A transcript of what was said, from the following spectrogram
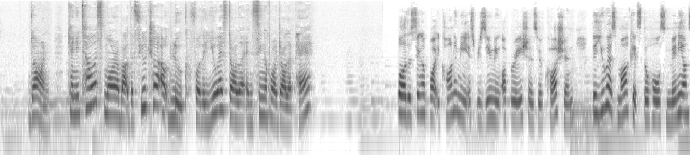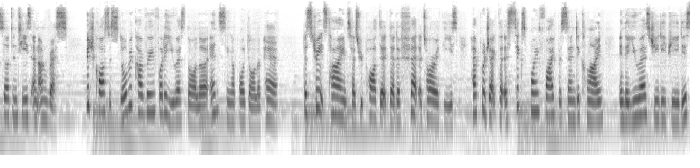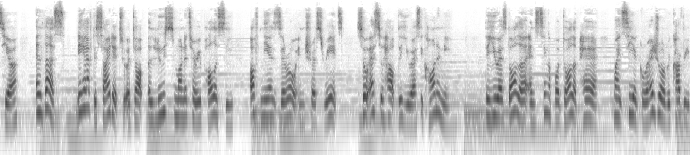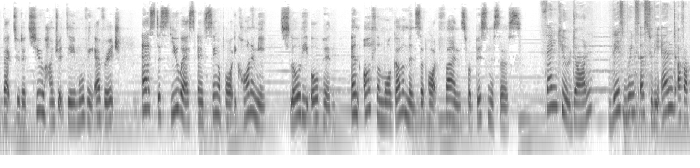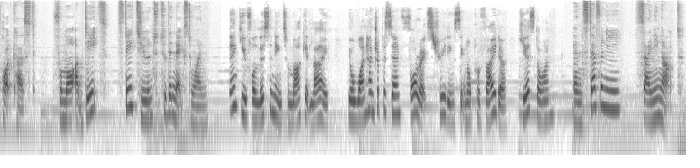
Dawn, can you tell us more about the future outlook for the US dollar and Singapore dollar pair? While the Singapore economy is resuming operations with caution, the US market still holds many uncertainties and unrest, which caused a slow recovery for the US dollar and Singapore dollar pair. The Straits Times has reported that the Fed authorities have projected a 6.5% decline in the US GDP this year, and thus they have decided to adopt a loose monetary policy of near zero interest rates so as to help the US economy. The US dollar and Singapore dollar pair might see a gradual recovery back to the 200 day moving average as the US and Singapore economy slowly open and offer more government support funds for businesses. Thank you, Dawn. This brings us to the end of our podcast. For more updates, stay tuned to the next one. Thank you for listening to Market Live, your 100% Forex trading signal provider. Here's Dawn and Stephanie signing out.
